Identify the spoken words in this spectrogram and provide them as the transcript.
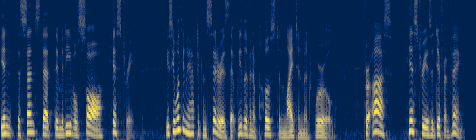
in the sense that the medievals saw history. You see, one thing we have to consider is that we live in a post Enlightenment world. For us, history is a different thing.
